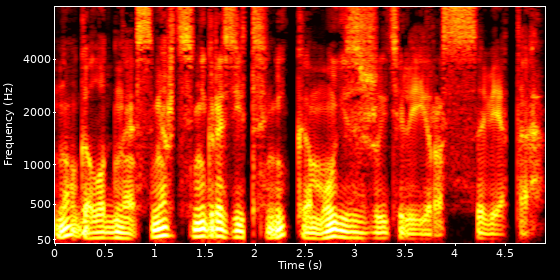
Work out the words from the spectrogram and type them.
Но голодная смерть не грозит никому из жителей рассвета.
